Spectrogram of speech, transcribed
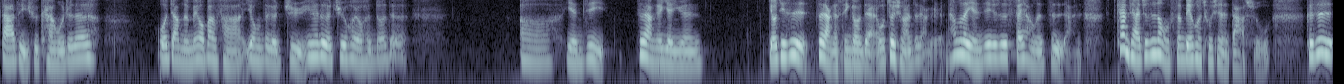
大家自己去看。我觉得我讲的没有办法用这个剧，因为这个剧会有很多的呃演技。这两个演员，尤其是这两个 single dad，我最喜欢这两个人。他们的演技就是非常的自然，看起来就是那种身边会出现的大叔，可是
